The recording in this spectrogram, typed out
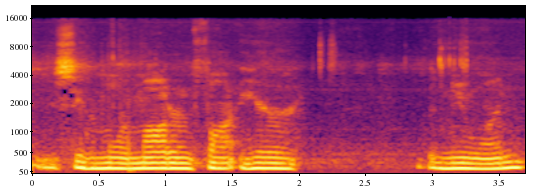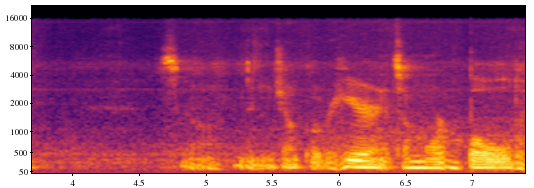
You see the more modern font here the new one. So then you jump over here and it's a more bold,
